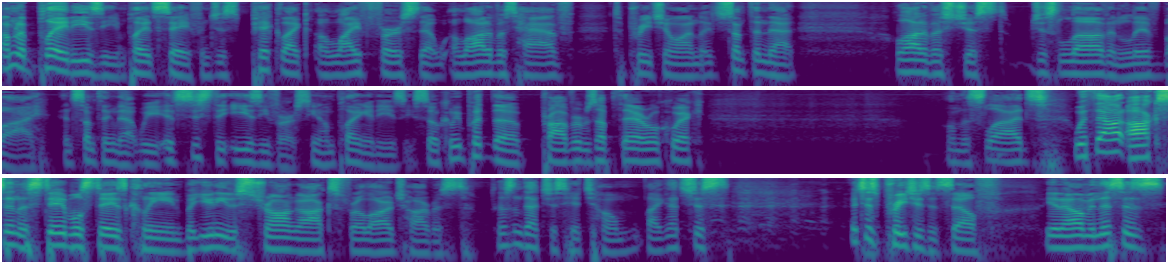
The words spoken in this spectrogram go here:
I'm gonna play it easy and play it safe, and just pick like a life verse that a lot of us have to preach on, like something that a lot of us just just love and live by, and something that we. It's just the easy verse. You know, I'm playing it easy. So can we put the proverbs up there real quick? On the slides. Without oxen, a stable stays clean, but you need a strong ox for a large harvest. Doesn't that just hit home? Like that's just, it just preaches itself. You know, I mean, this is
